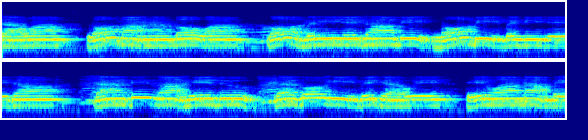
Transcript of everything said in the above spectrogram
တတဝါလောမဟံသောဝါသောဘိယေသာပိနောပိဘိယေသာတံကိသဟေတုသကောဟိဘိကဝေဒေဝနာမေ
